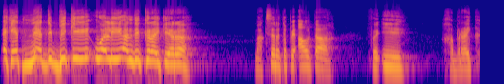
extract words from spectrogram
Ek het net die bietjie olie in die kruik, Here. Maar ek sit dit op die altaar vir u gebruik.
